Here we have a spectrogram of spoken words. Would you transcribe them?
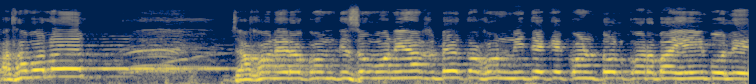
কথা বলেন। যখন এরকম কিছু মনে আসবে তখন নিজেকে কন্ট্রোল করবা এই বলে।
